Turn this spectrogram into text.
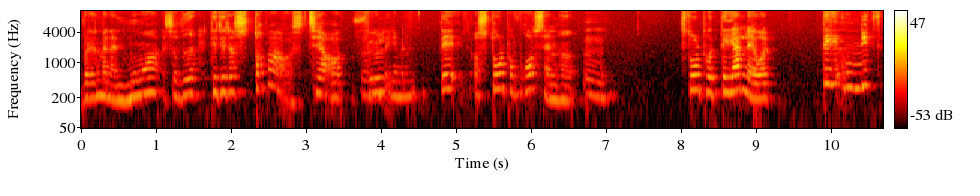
hvordan man er en mor, så videre. Det er det, der stopper os til at føle, jamen, det, at stole på vores sandhed. Mm, Stole på det, jeg laver. Det er unikt.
